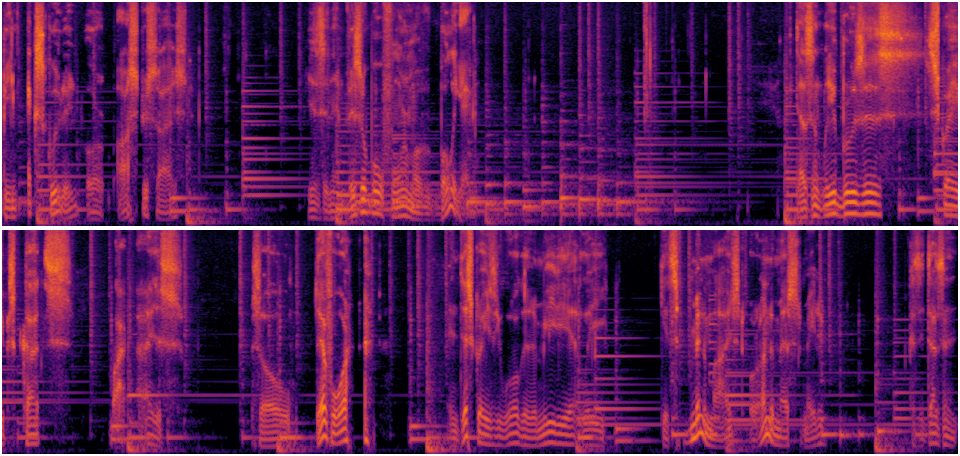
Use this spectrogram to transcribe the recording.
Being excluded or ostracized is an invisible form of bullying. Doesn't leave bruises, scrapes, cuts, black eyes. So, therefore, in this crazy world, it immediately gets minimized or underestimated because it doesn't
